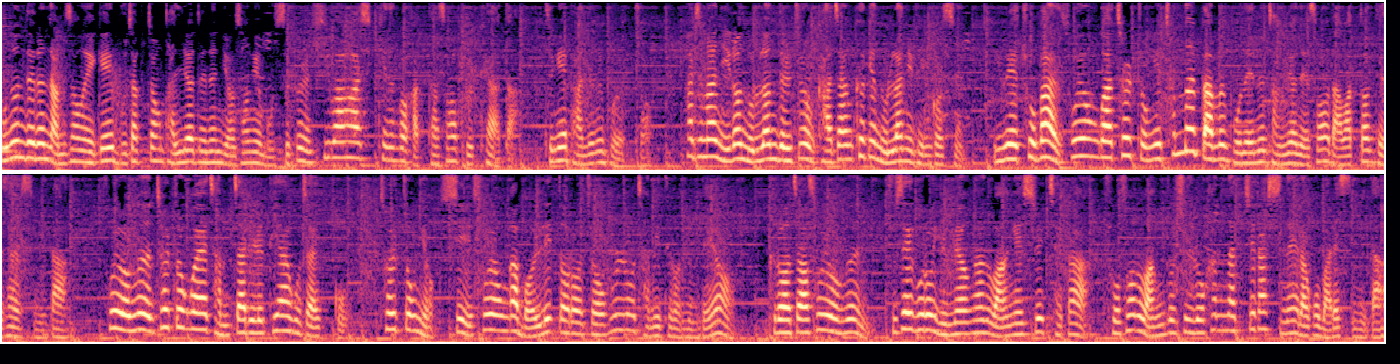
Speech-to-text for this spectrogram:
보는 들은 남성에게 무작정 달려드는 여성의 모습을 희화화시키는 것 같아서 불쾌하다 등의 반응을 보였죠. 하지만 이런 논란들 중 가장 크게 논란이 된 것은 2회 초반 소영과 철종이 첫날 밤을 보내는 장면에서 나왔던 대사였습니다. 소영은 철종과의 잠자리를 피하고자 했고 철종 역시 소영과 멀리 떨어져 홀로 잠이 들었는데요. 그러자 소용은 주색으로 유명한 왕의 실체가 조선 왕조실록 한낱 찌라시네 라고 말했습니다.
